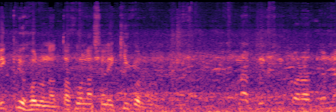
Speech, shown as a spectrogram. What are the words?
বিক্রি হলো না তখন আসলে কি করব? না বিক্রি করার জন্য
